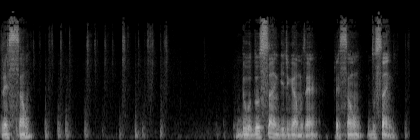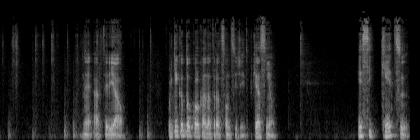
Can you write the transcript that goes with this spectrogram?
Pressão do, do sangue, digamos, é pressão do sangue, né, arterial. Por que, que eu estou colocando a tradução desse jeito? Porque é assim, ó, esse ketsu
